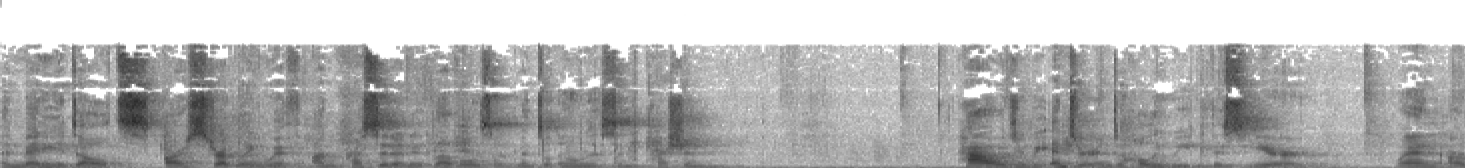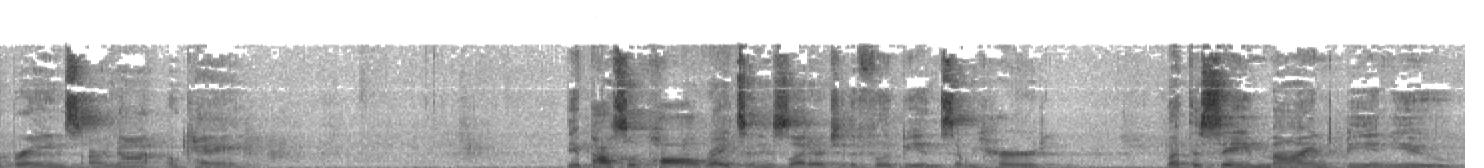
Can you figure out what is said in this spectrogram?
and many adults are struggling with unprecedented levels of mental illness and depression. How do we enter into Holy Week this year when our brains are not okay? The Apostle Paul writes in his letter to the Philippians that we heard Let the same mind be in you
